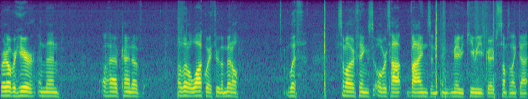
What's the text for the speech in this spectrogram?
right over here and then I'll have kind of a little walkway through the middle with some other things over top, vines and, and maybe kiwis, grapes, something like that.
